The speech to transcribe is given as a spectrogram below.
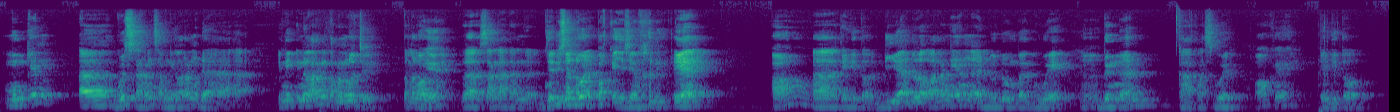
mungkin eh, gue sekarang sama nih orang udah ini ini orang temen lu cuy temen Oh, lu iya? nah, sangkatan lu Gue bisa gue nebak kayaknya siapa nih. iya Oh. eh, kayak gitu dia adalah orang yang ngadu domba gue Hmm. dengan kakak kelas gue Oke. kayak gitu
